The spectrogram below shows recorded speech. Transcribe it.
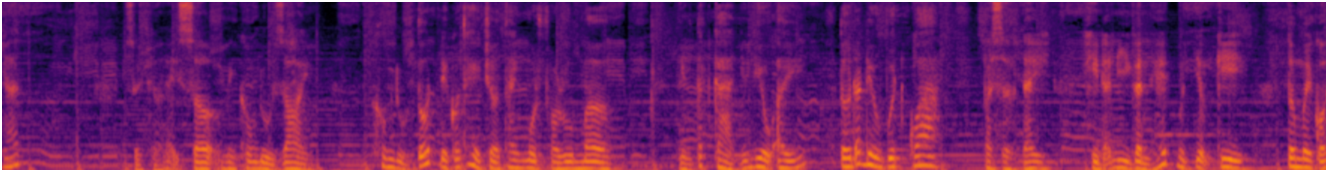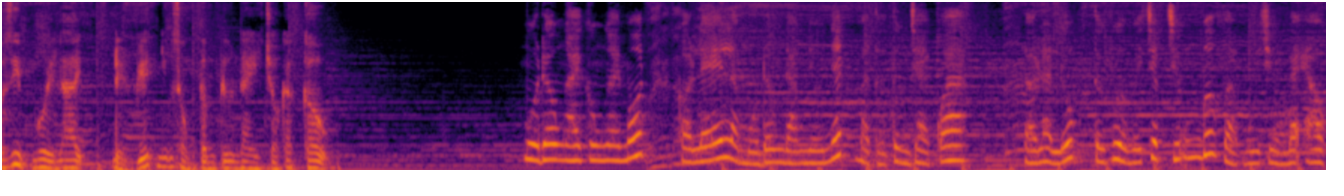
nhát. rồi tớ lại sợ mình không đủ giỏi không đủ tốt để có thể trở thành một forumer nhưng tất cả những điều ấy tớ đã đều vượt qua và giờ đây khi đã đi gần hết một nhiệm kỳ tớ mới có dịp ngồi lại để viết những dòng tâm tư này cho các cậu Mùa đông 2021 có lẽ là mùa đông đáng nhớ nhất mà tớ từng trải qua. Đó là lúc tớ vừa mới chập chững bước vào môi trường đại học.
